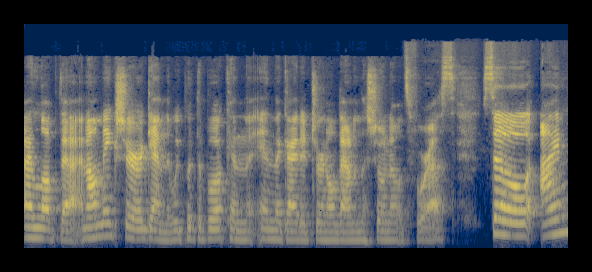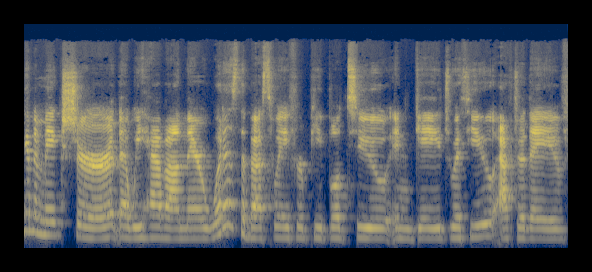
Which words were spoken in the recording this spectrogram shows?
I love that. And I'll make sure again that we put the book and the, and the guided journal down in the show notes for us. So I'm going to make sure that we have on there what is the best way for people to engage with you after they've,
